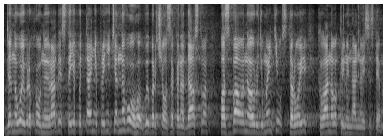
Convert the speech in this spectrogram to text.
для нової Верховної Ради стає питання прийняття нового виборчого законодавства, позбавленого рудиментів старої кланово-кримінальної системи.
